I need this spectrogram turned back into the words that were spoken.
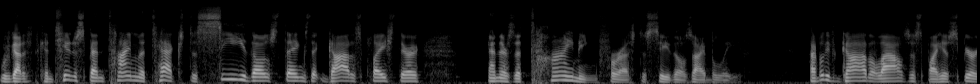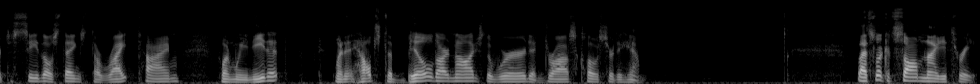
We've got to continue to spend time in the text to see those things that God has placed there. And there's a timing for us to see those, I believe. I believe God allows us by His Spirit to see those things at the right time when we need it, when it helps to build our knowledge of the Word and draw us closer to Him. Let's look at Psalm 93,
